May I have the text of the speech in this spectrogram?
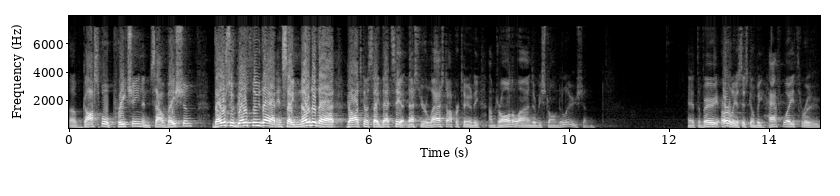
of gospel preaching and salvation. Those who go through that and say no to that, God's going to say, that's it. That's your last opportunity. I'm drawing the line. There'll be strong delusion. And at the very earliest, it's going to be halfway through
